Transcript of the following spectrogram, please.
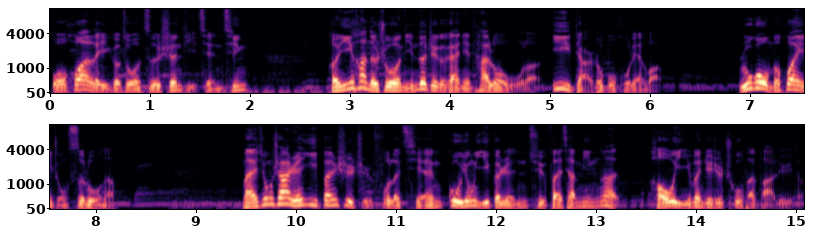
我换了一个坐姿，身体前倾。很遗憾地说，您的这个概念太落伍了，一点都不互联网。如果我们换一种思路呢？买凶杀人一般是指付了钱，雇佣一个人去犯下命案。毫无疑问，这是触犯法律的。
